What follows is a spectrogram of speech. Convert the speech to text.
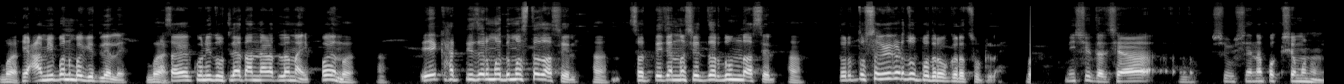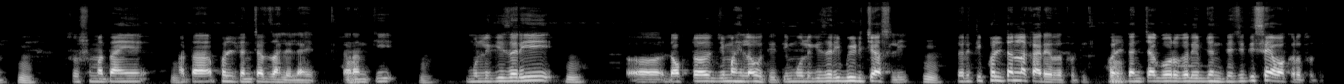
बर. हे आम्ही पण बघितलेलं आहे बर. असं काही कोणी धुतल्या तांदळातलं नाही पण बर. हा. एक हत्ती जर मदमस्तच असेल हा. सत्तेच्या नशेत जर धुंद असेल हा. तर तो सगळीकडेच उपद्रव करत सुटलाय निश्चितच ह्या शिवसेना पक्ष म्हणून. सुषमाताई आता फलटणच्याच झालेल्या आहेत कारण की. मुलगी जरी. डॉक्टर जी महिला होती ती मुलगी जरी बीडची असली हं. तरी ती फलटणला कार्यरत होती. फलटणच्या गोरगरीब जनतेची ती सेवा करत होती.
